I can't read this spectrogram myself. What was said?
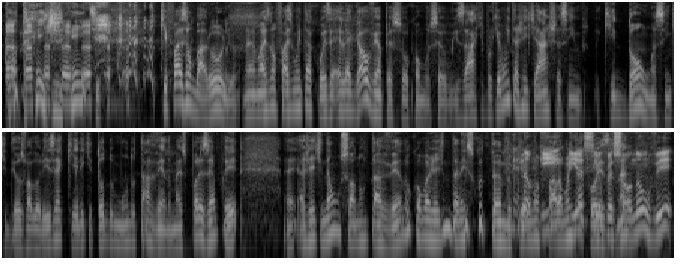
Então tem gente que faz um barulho, né, mas não faz muita coisa. É legal ver uma pessoa como o seu Isaac, porque muita gente acha assim que dom assim que Deus valoriza é aquele que todo mundo está vendo. Mas, por exemplo, ele, né, a gente não só não está vendo, como a gente não está nem escutando, porque ele não e, fala muita e assim, coisa. o pessoal né? não vê.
